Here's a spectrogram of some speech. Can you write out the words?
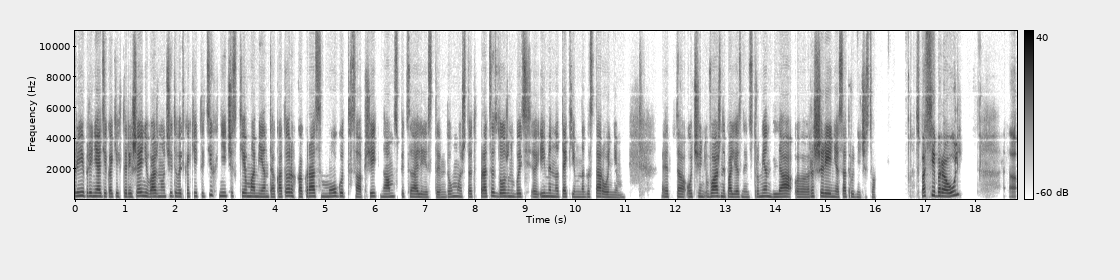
при принятии каких-то решений важно учитывать какие-то технические моменты, о которых как раз могут сообщить нам специалисты. Думаю, что этот процесс должен быть э, именно таким многосторонним. Это очень важный, полезный инструмент для э, расширения сотрудничества. Спасибо, Рауль. А,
